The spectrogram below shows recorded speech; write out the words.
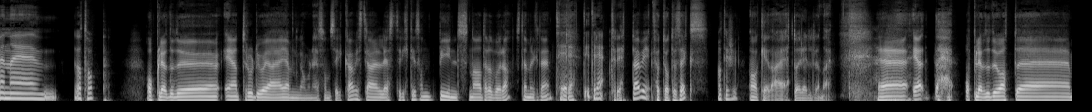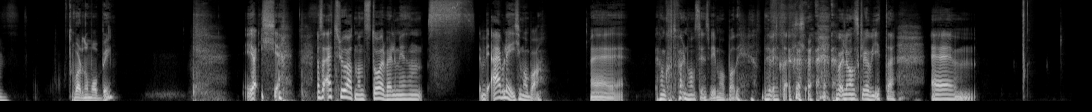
Men eh, det var topp. Opplevde du Jeg tror du og jeg er jevngamle sånn cirka, hvis jeg har lest riktig. Sånn begynnelsen av 30-åra, stemmer ikke det? 33. 30 er vi. Født i 86? 87. Ok, da er jeg ett år eldre enn deg. Eh, jeg, opplevde du at eh, Var det noe mobbing? Ja, ikke Altså, jeg tror at man står veldig mye sånn Jeg ble ikke mobba. Eh, det kan godt være noen syns vi mobba de, det vet jeg ikke. Det er veldig vanskelig å vite. Um,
